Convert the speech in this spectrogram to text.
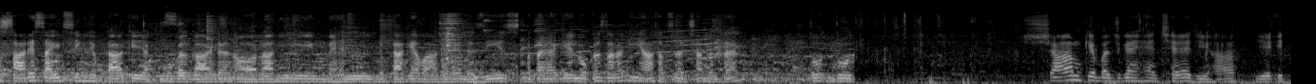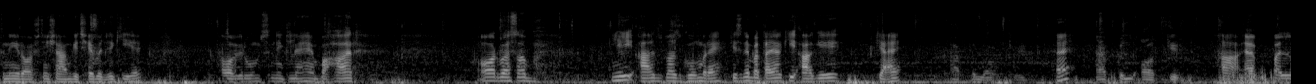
तो सारे साइट सीइंग निपटा के यक मुगल गार्डन और रानी महल निपटा के हम आ गए हैं लजीज बताया कि लोकल ज़रा कि यहाँ सबसे अच्छा मिलता है। तो दो शाम के बज गए हैं छः जी हाँ ये इतनी रोशनी शाम के छः बजे की है। हम अभी रूम से निकले हैं बाहर। और बस अब यही आस पास घूम रहे हैं। किसने बताया कि आगे क्या है? एप्पल ऑर्किड हैं? एप्पल ऑर्किड हाँ एप्पल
